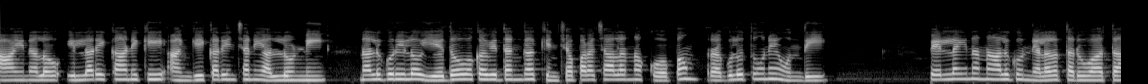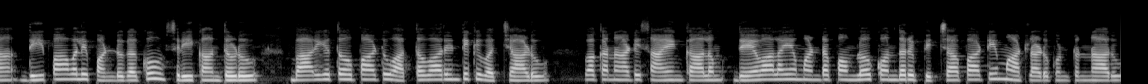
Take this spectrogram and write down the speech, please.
ఆయనలో ఇల్లరికానికి అంగీకరించని అల్లుణ్ణి నలుగురిలో ఏదో ఒక విధంగా కించపరచాలన్న కోపం రగులుతూనే ఉంది. పెళ్ళైన నాలుగు నెలల తరువాత దీపావళి పండుగకు శ్రీకాంతుడు భార్యతో పాటు అత్తవారింటికి వచ్చాడు. ఒకనాటి సాయంకాలం దేవాలయ మండపంలో కొందరు పిచ్చాపాటి మాట్లాడుకుంటున్నారు.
